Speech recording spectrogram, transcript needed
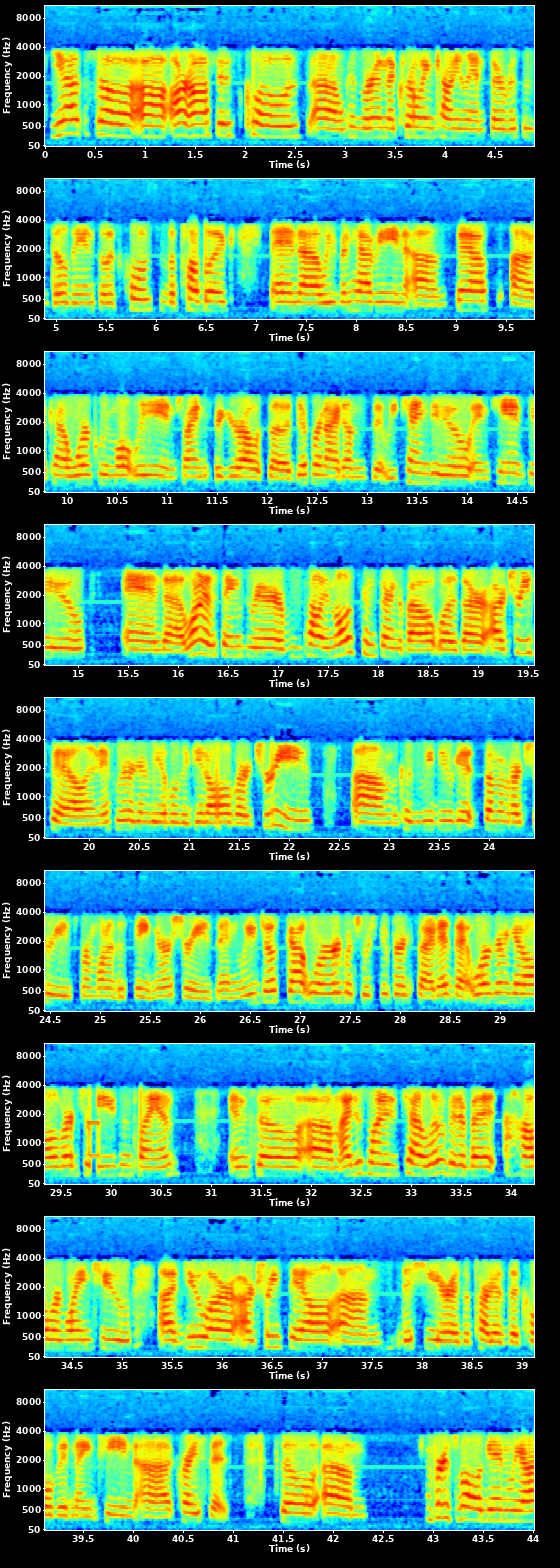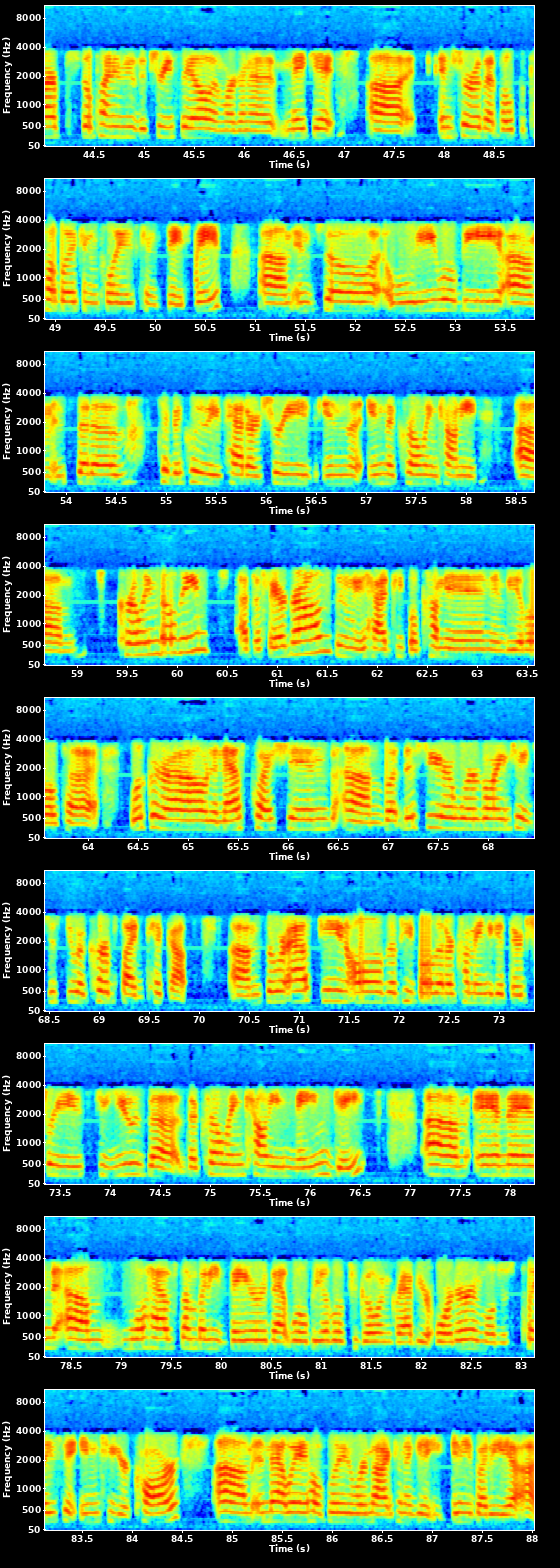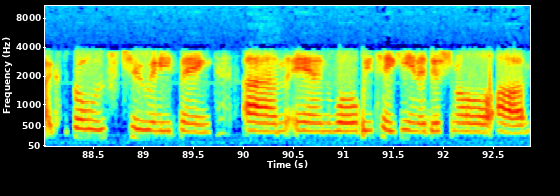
Yep. So uh, our office closed because um, we're in the Crow Wing County Land Services building, so it's closed to the public. And uh, we've been having um, staff uh, kind of work remotely and trying to figure out the different items that we can do and can't do. And uh, one of the things we are probably most concerned about was our, our tree sale and if we were going to be able to get all of our trees um, because we do get some of our trees from one of the state nurseries. And we just got word, which we're super excited, that we're going to get all of our trees and plants. And so um, I just wanted to chat a little bit about how we're going to uh, do our, our tree sale um, this year as a part of the COVID 19 uh, crisis. So, um, first of all, again, we are still planning to do the tree sale, and we're going to make it uh, ensure that both the public and employees can stay safe. Um, and so we will be um, instead of typically we've had our trees in the in the Crow Wing County um, curling building. at the fairgrounds, and we had people come in and be able to look around and ask questions. Um, but this year, we're going to just do a curbside pickup. Um, so we're asking all the people that are coming to get their trees to use the the Crow Wing County main gate um, and then um, we'll have somebody there that will be able to go and grab your order, and we'll just place it into your car. Um, and that way, hopefully, we're not going to get anybody uh, exposed to anything. Um, and we'll be taking additional uh,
